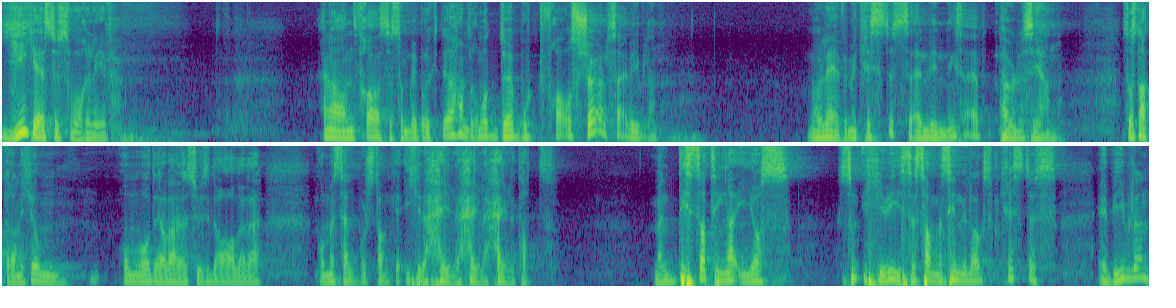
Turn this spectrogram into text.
gi Jesus våre liv. En annen frase som blir brukt, det handler om å dø bort fra oss sjøl, sier Bibelen. Med å leve med Kristus er en vinning, sier Paulus igjen. Så snakker han ikke om, om det å være suicidal eller gå med selvmordstanke. Ikke det hele, hele, hele tatt. Men disse tinga i oss som ikke viser samme sinnelag som Kristus, er Bibelen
